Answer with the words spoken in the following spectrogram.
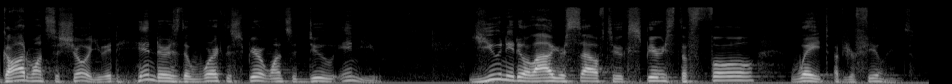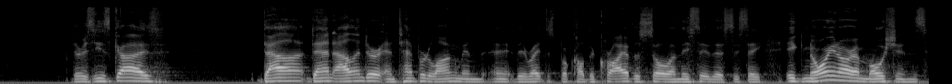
God wants to show you, it hinders the work the Spirit wants to do in you. You need to allow yourself to experience the full weight of your feelings. There's these guys Dan, Allender and Tremper Longman, uh, they write this book called The Cry of the Soul, and they say this. They say, ignoring our emotions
